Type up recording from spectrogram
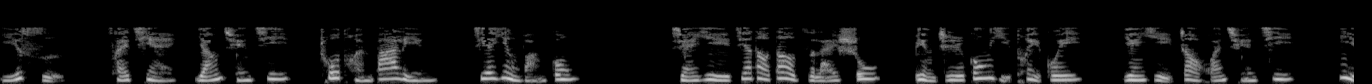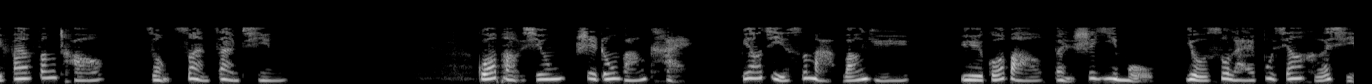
已死，才遣杨全期出屯巴陵，接应王公。玄义接到道子来书，并知公已退归，因以召还全妻。一番风潮总算暂平。国宝兄世中王凯，标记司马王瑜，与国宝本是一母，又素来不相和谐，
